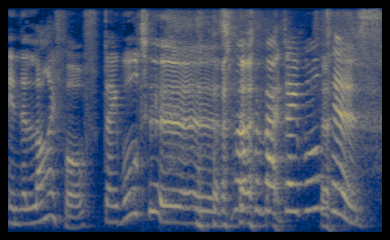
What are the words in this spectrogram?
in the life of Dave Walters. Welcome back, Dave Walters.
